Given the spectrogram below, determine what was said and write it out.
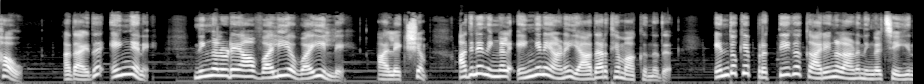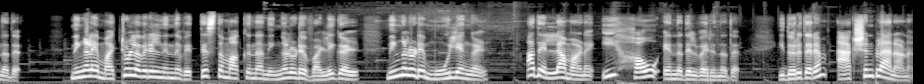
ഹൗ. അതായത് എങ്ങനെ? നിങ്ങളുടെ ആ വലിയ വൈയില്ലേ ആ ലക്ഷ്യം. അതിനെ നിങ്ങൾ എങ്ങനെയാണ് യാഥാർത്ഥ്യമാക്കുന്നത്? എന്തൊക്കെ പ്രത്യേക കാര്യങ്ങളാണ് നിങ്ങൾ ചെയ്യുന്നത്? നിങ്ങളെ മറ്റുള്ളവരിൽ നിന്ന് വ്യത്യസ്തമാക്കുന്ന നിങ്ങളുടെ വഴികൾ നിങ്ങളുടെ മൂല്യങ്ങൾ അതെല്ലാമാണ് ഈ ഹൗ എന്നതിൽ വരുന്നത്. ഇതൊരു തരം ആക്ഷൻ പ്ലാനാണ്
